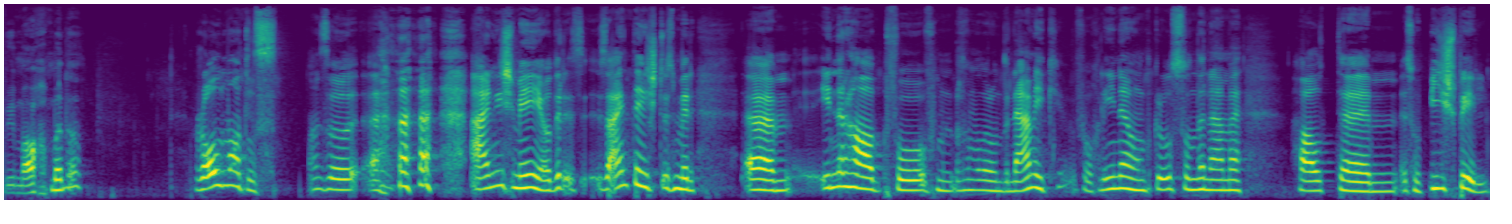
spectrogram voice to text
Wie macht man das? Role Models. Also, äh, eines mehr, oder? Das eine ist, dass wir ähm, innerhalb von, von, einer Unternehmung, von kleinen und grossen Unternehmen, halt ähm, so Beispiel,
